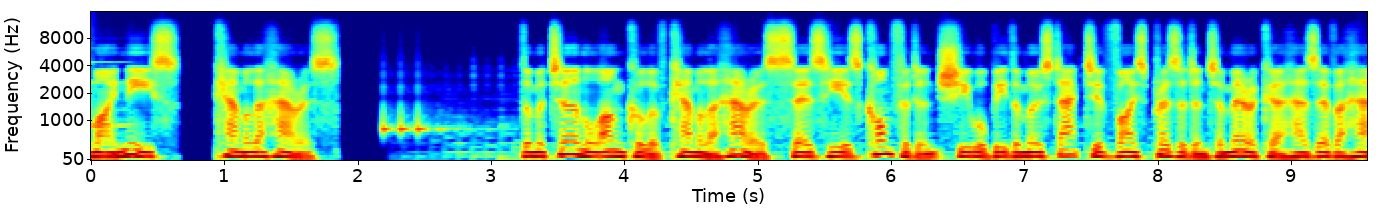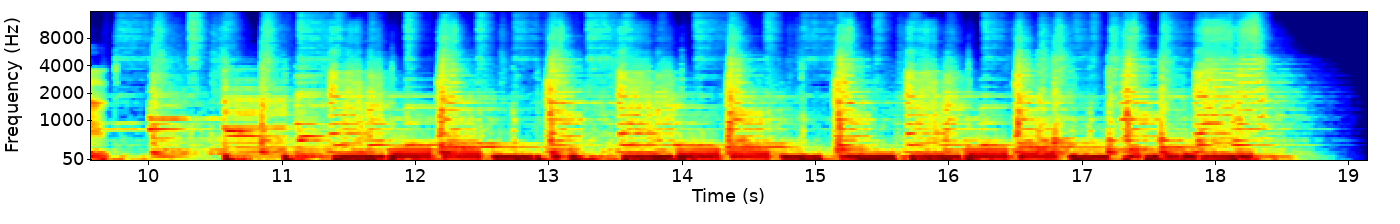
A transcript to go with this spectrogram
My niece, Kamala Harris. The maternal uncle of Kamala Harris says he is confident she will be the most active vice president America has ever had.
